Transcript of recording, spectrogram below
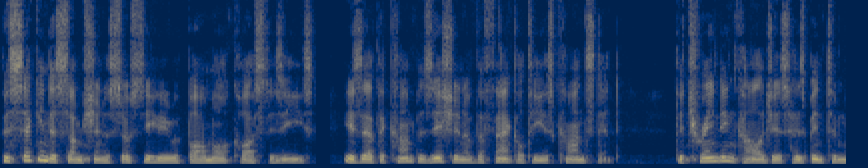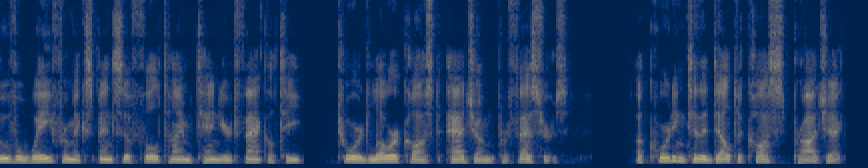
The second assumption associated with Baumol cost disease is that the composition of the faculty is constant. The trend in colleges has been to move away from expensive full time tenured faculty toward lower cost adjunct professors. According to the Delta Costs Project,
